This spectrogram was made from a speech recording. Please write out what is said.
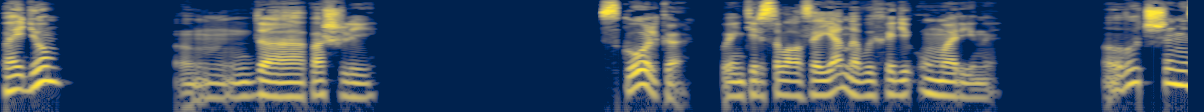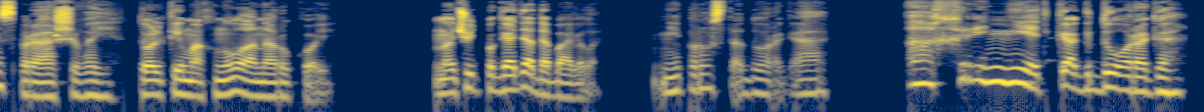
Пойдем?» «Да, пошли». «Сколько?» Поинтересовался я на выходе у Марины. «Лучше не спрашивай», — только и махнула она рукой. Но чуть погодя добавила. «Не просто дорого, а охренеть как дорого!»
